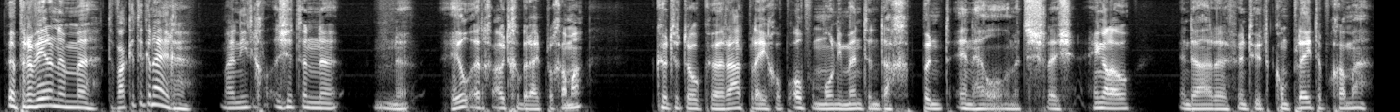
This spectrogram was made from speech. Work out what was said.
We proberen hem te wakker te krijgen. Maar in ieder geval is het een, een heel erg uitgebreid programma. U kunt het ook raadplegen op openmonumentendag.nl met slash Hengelo. En daar vindt u het complete programma.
